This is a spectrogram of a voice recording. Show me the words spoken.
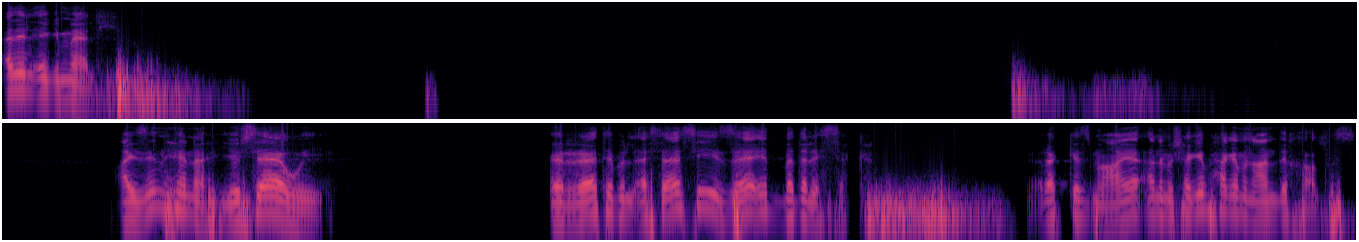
أدي الإجمالي. عايزين هنا يساوي الراتب الأساسي زائد بدل السكن. ركز معايا أنا مش هجيب حاجة من عندي خالص.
